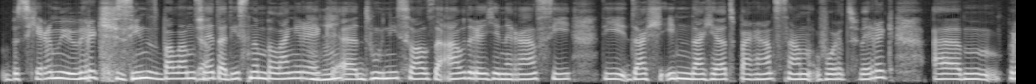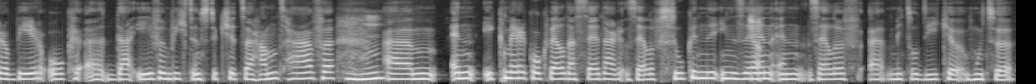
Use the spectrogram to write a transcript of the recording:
bescherm je werk-gezinsbalans. Ja. Dat is een belangrijk. Mm -hmm. uh, doe niet zoals de oudere generatie die dag in dag uit paraat staan voor het werk. Um, probeer ook uh, dat evenwicht een stukje te handhaven. Mm -hmm. um, en ik merk ook wel dat zij daar zelf zoekende in zijn ja. en zelf uh, methodieken moeten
